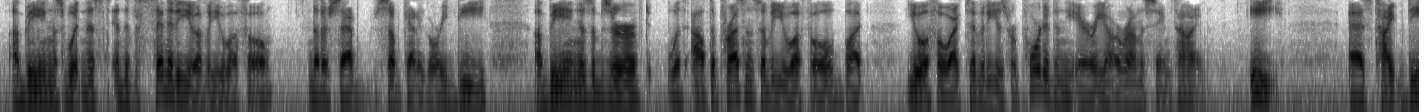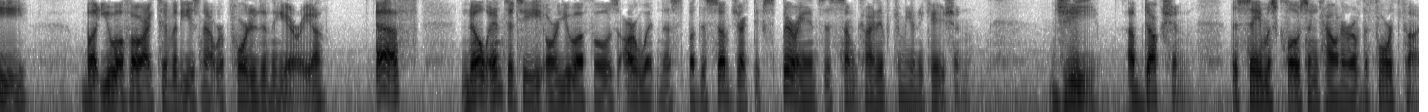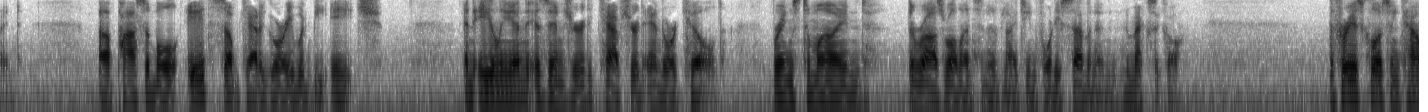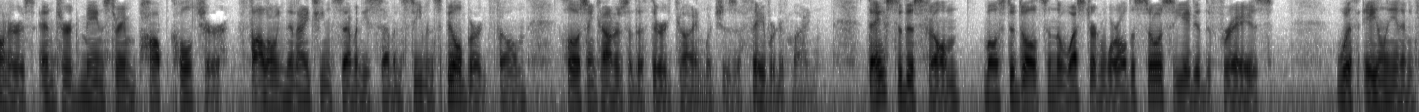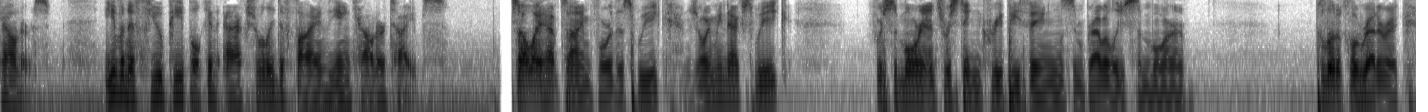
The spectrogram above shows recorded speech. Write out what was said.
a being is witnessed in the vicinity of a UFO. Another sub subcategory. D, a being is observed without the presence of a UFO, but UFO activity is reported in the area around the same time. E, as type D, but UFO activity is not reported in the area. F, no entity or UFOs are witnessed, but the subject experiences some kind of communication. G, abduction, the same as close encounter of the fourth kind. A possible eighth subcategory would be H. An alien is injured, captured, and or killed. Brings to mind the Roswell incident of 1947 in New Mexico. The phrase close encounters entered mainstream pop culture following the 1977 Steven Spielberg film Close Encounters of the Third Kind, which is a favorite of mine. Thanks to this film, most adults in the Western world associated the phrase with alien encounters. Even if few people can actually define the encounter types. That's all I have time for this week. Join me next week for some more interesting, creepy things and probably some more political rhetoric.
